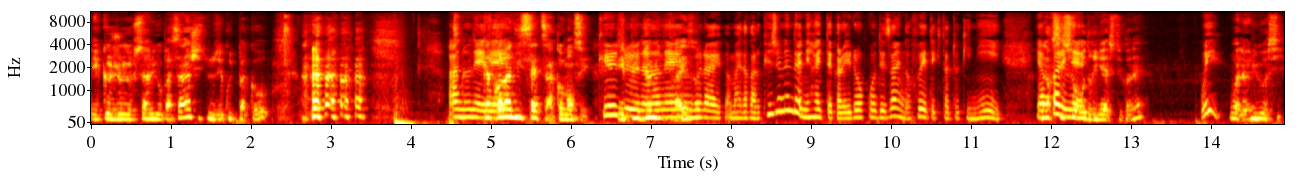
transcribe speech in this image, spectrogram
Et que je salue au passage si tu nous écoutes Paco. あのね、 97 ça a commencé. Et puis 97年ぐ 2013, らいが前だから90年代に入ってからいろいろこうデザインが増えてきた時にやっぱり Narciso ね Rodriguez, tu connais Oui Voilà, lui aussi.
